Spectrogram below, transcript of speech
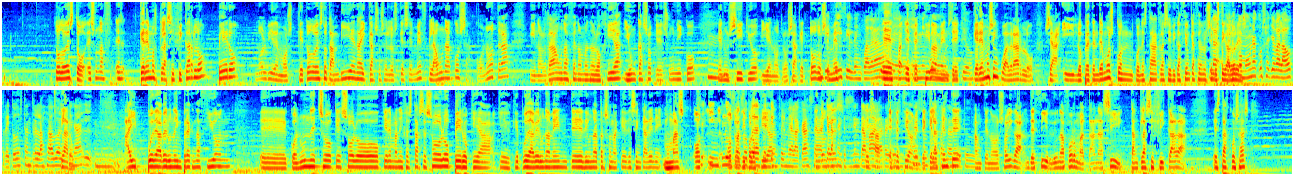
todo esto es una es- queremos clasificarlo, pero no olvidemos que todo esto también hay casos en los que se mezcla una cosa con otra y nos da una fenomenología y un caso que es único Mm. en un sitio y en otro. O sea que todo se mezcla. Difícil de encuadrar en- efectivamente, sitio. queremos encuadrarlo, o sea, y lo pretendemos con, con esta clasificación que hacen los Claro, investigadores. Pero como una cosa lleva a la otra y todo está entrelazado, al Claro. final mm, Ahí puede haber una impregnación eh, con un hecho que solo quiere manifestarse solo, pero que, que, que puede haber una mente de una persona que desencadene más ot- Sí, incluso otra eso puede hacer tipología. que enferme a la casa, que la Entonces, gente se sienta mal. exacto, efectivamente, que la gente, aunque nos oiga decir de una forma tan así, tan clasificada estas cosas,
